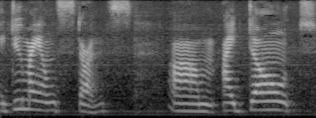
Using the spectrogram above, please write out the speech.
I do my own stunts. Um, I don't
